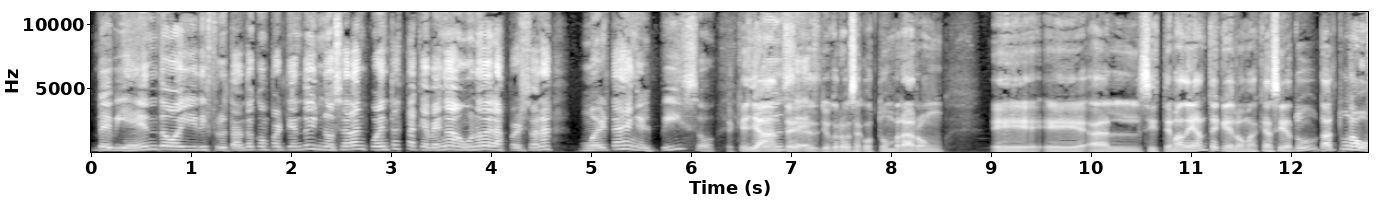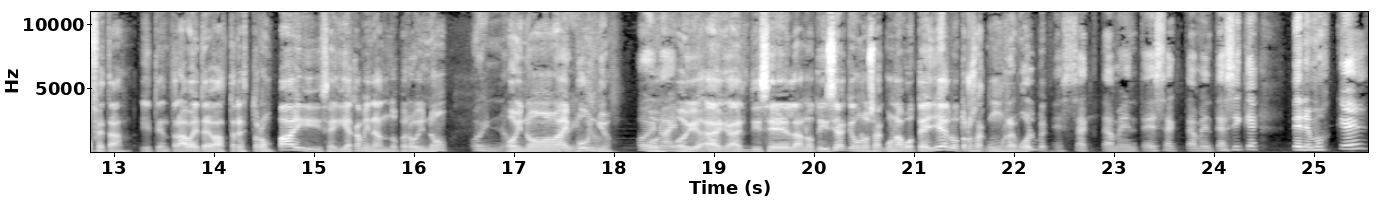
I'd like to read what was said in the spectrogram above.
bebiendo y disfrutando, compartiendo y no se dan cuenta hasta que ven a una de las personas muertas en el piso. Es que ya antes, yo creo que se acostumbraron eh, eh, al sistema de antes, que lo más que hacía tú, darte una bofetada y te entraba y te dabas tres trompas y seguía caminando, pero hoy no. Hoy no. hoy no hay puño. Hoy no hay hoy, ah, dice la noticia que uno saca una botella y el otro saca un revólver. Exactamente, exactamente. Así que tenemos que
